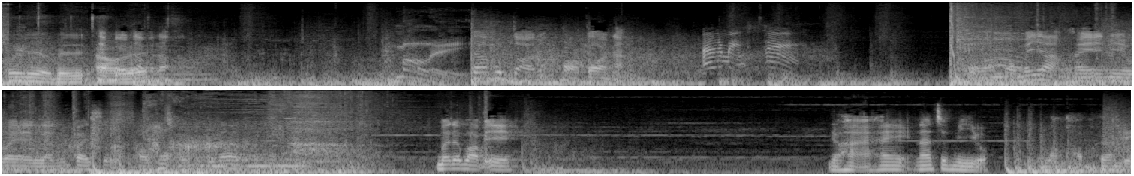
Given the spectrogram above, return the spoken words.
เฮ้ยเดี๋ยวไปแทมเอาเบอร์เลกลับยมาแล้วถ้าคุณจอยต้องขอก่อนอะ แต่ว่าเขาไม่อยากให้นี่ไว้แล้วไปเสือเขาเขาไม่ได้ไม่ได้บับเอเดี๋ยวหาให้น่าจะมีอยู่ลองขอเพื่อนดู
